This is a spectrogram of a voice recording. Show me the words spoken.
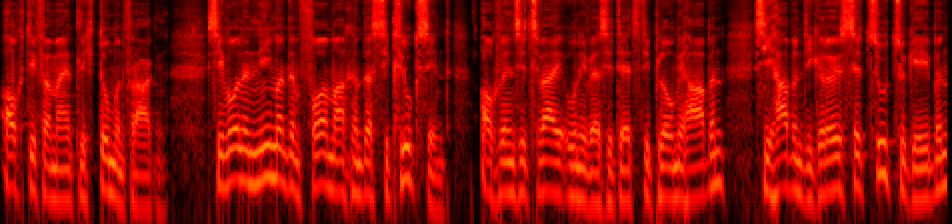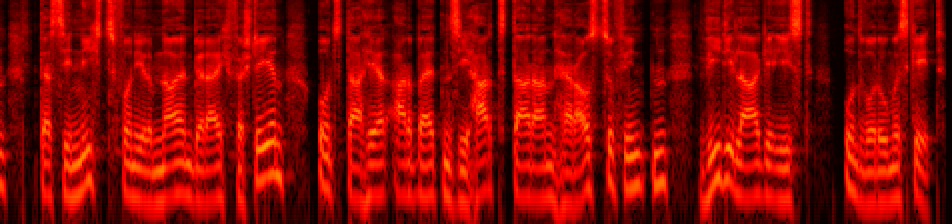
auch die vermeintlich dummen Fragen. Sie wollen niemandem vormachen, dass sie klug sind, auch wenn sie zwei Universitätsdiplome haben. Sie haben die Größe zuzugeben, dass sie nichts von ihrem neuen Bereich verstehen und daher arbeiten sie hart daran herauszufinden, wie die Lage ist und worum es geht.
